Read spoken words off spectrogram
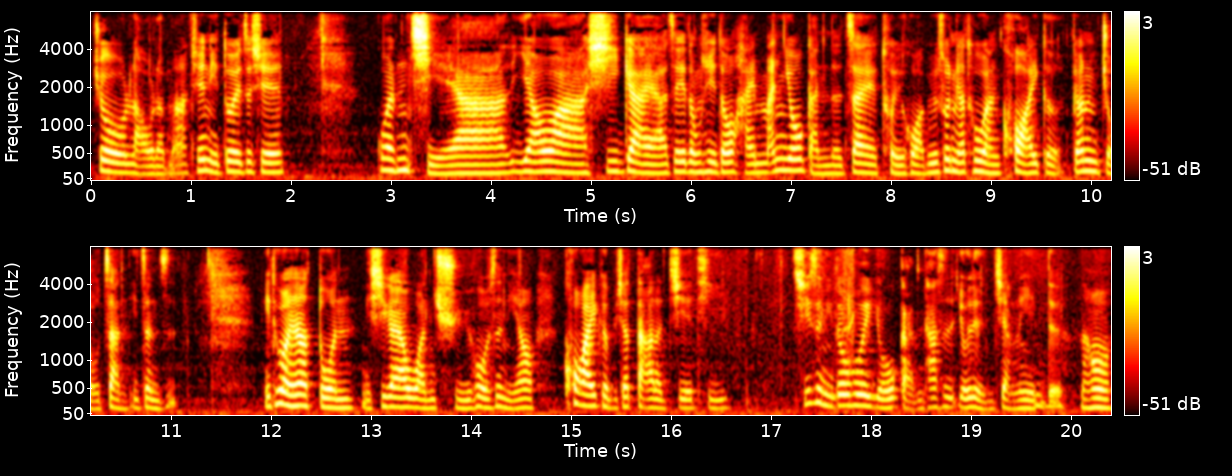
就老了嘛，其实你对这些关节啊、腰啊、膝盖啊这些东西都还蛮有感的，在退化。比如说你要突然跨一个，比方你久站一阵子，你突然要蹲，你膝盖要弯曲，或者是你要跨一个比较大的阶梯，其实你都会有感，它是有点僵硬的，然后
